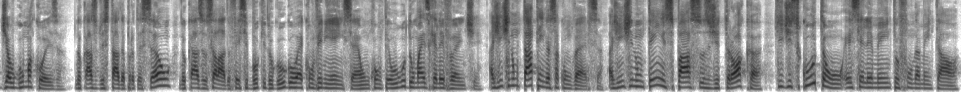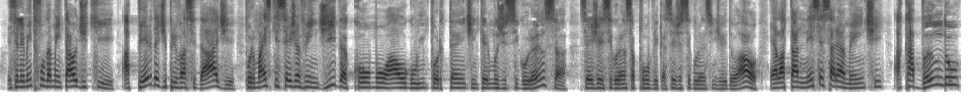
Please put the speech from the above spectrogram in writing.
de alguma coisa. No caso do Estado, é proteção. No caso, sei lá, do Facebook e do Google, é conveniência, é um conteúdo mais relevante. A gente não está tendo essa conversa. A gente não tem espaços de troca que discutam esse elemento fundamental. Esse elemento fundamental de que a perda de privacidade, por mais que seja vendida como algo importante em termos de segurança, seja segurança pública, seja segurança individual, ela está necessariamente acabando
